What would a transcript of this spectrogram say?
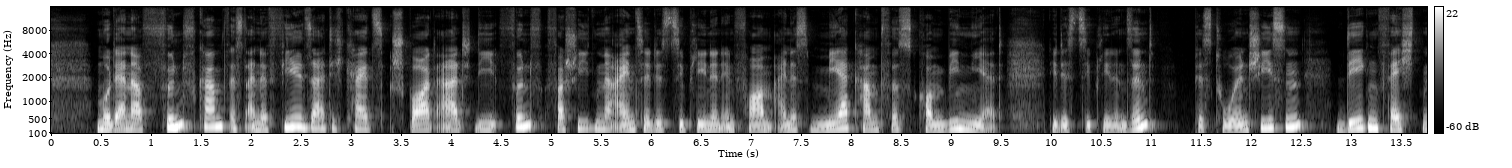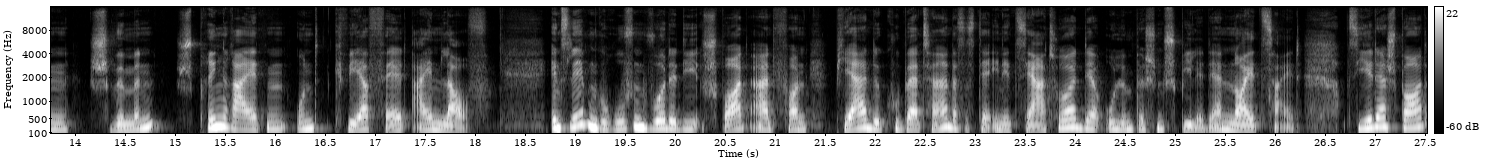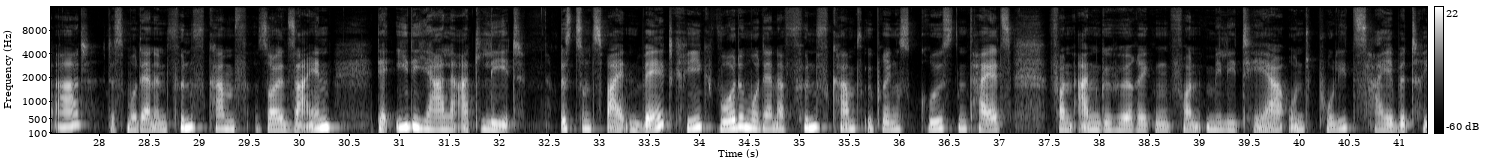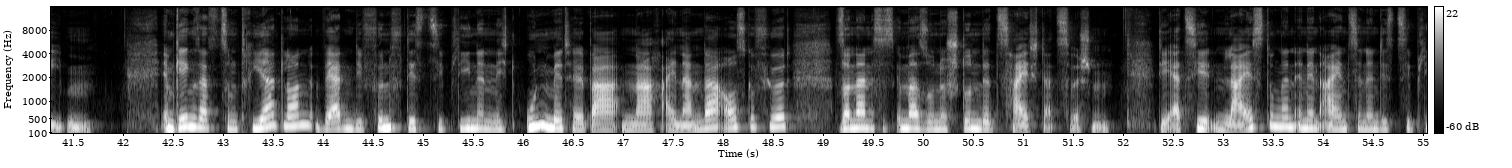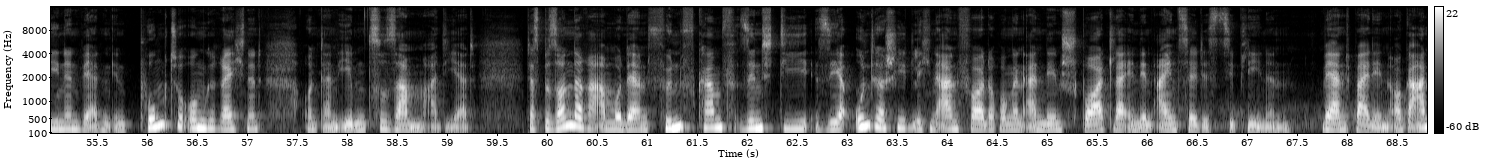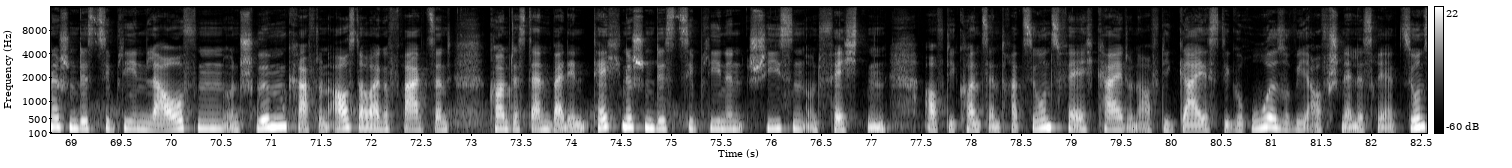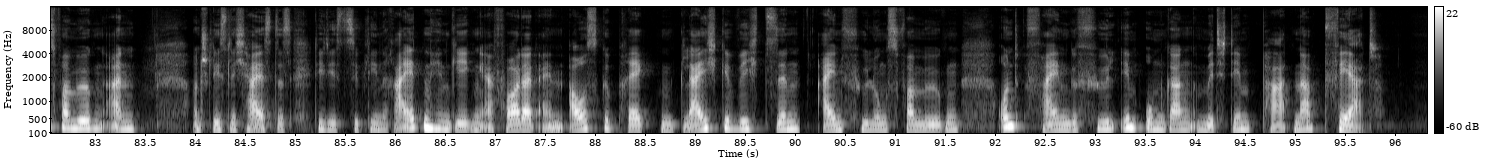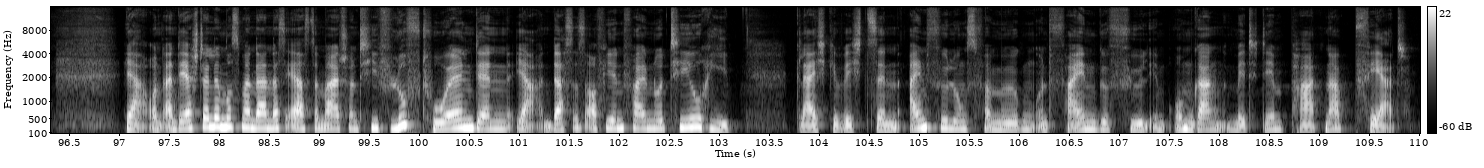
Moderner Fünfkampf ist eine Vielseitigkeitssportart, die fünf verschiedene Einzeldisziplinen in Form eines Mehrkampfes kombiniert. Die Disziplinen sind Pistolenschießen, Degenfechten, Schwimmen, Springreiten und Querfeldeinlauf. Ins Leben gerufen wurde die Sportart von Pierre de Coubertin, das ist der Initiator der Olympischen Spiele der Neuzeit. Ziel der Sportart, des modernen Fünfkampf, soll sein, der ideale Athlet. Bis zum Zweiten Weltkrieg wurde moderner Fünfkampf übrigens größtenteils von Angehörigen von Militär und Polizei betrieben. Im Gegensatz zum Triathlon werden die fünf Disziplinen nicht unmittelbar nacheinander ausgeführt, sondern es ist immer so eine Stunde Zeit dazwischen. Die erzielten Leistungen in den einzelnen Disziplinen werden in Punkte umgerechnet und dann eben zusammenaddiert. Das Besondere am modernen Fünfkampf sind die sehr unterschiedlichen Anforderungen an den Sportler in den Einzeldisziplinen. Während bei den organischen Disziplinen Laufen und Schwimmen Kraft und Ausdauer gefragt sind, kommt es dann bei den technischen Disziplinen Schießen und Fechten auf die Konzentrationsfähigkeit und auf die geistige Ruhe sowie auf schnelles Reaktionsvermögen an. Und schließlich heißt es, die Disziplin Reiten hingegen erfordert einen ausgeprägten Gleichgewichtssinn, Einfühlungsvermögen und Feingefühl im Umgang mit dem Partner Pferd. Ja, und an der Stelle muss man dann das erste Mal schon tief Luft holen, denn ja, das ist auf jeden Fall nur Theorie. Gleichgewichtssinn, Einfühlungsvermögen und Feingefühl im Umgang mit dem Partner Pferd.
